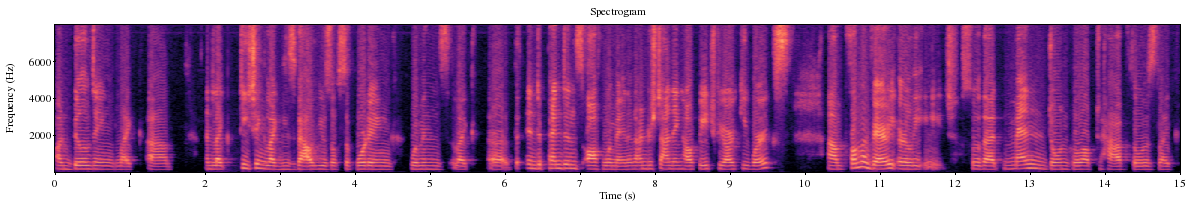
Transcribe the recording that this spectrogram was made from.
on building like uh, and like teaching like these values of supporting women's like uh, the independence of women and understanding how patriarchy works um, from a very early age so that men don't grow up to have those like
